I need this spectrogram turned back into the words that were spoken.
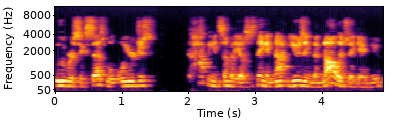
uber successful. Well, you're just copying somebody else's thing and not using the knowledge they gave you,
